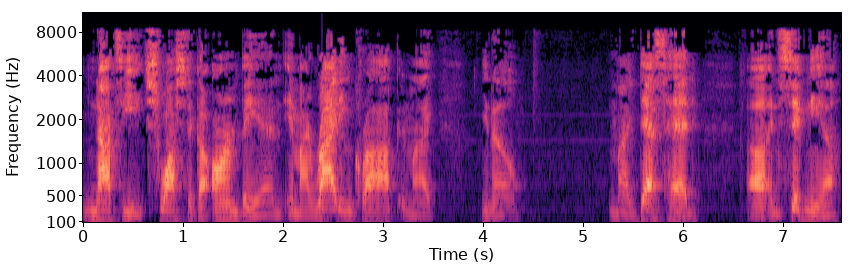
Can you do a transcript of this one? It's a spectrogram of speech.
Nazi swastika armband, and my riding crop, and my, you know, my death's head uh, insignia,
